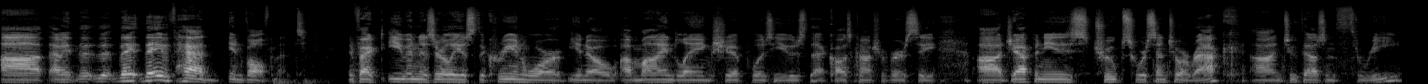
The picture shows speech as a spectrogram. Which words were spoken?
Uh, I mean, th- th- they they've had involvement. In fact, even as early as the Korean War, you know, a mind laying ship was used that caused controversy. Uh, Japanese troops were sent to Iraq uh, in 2003,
